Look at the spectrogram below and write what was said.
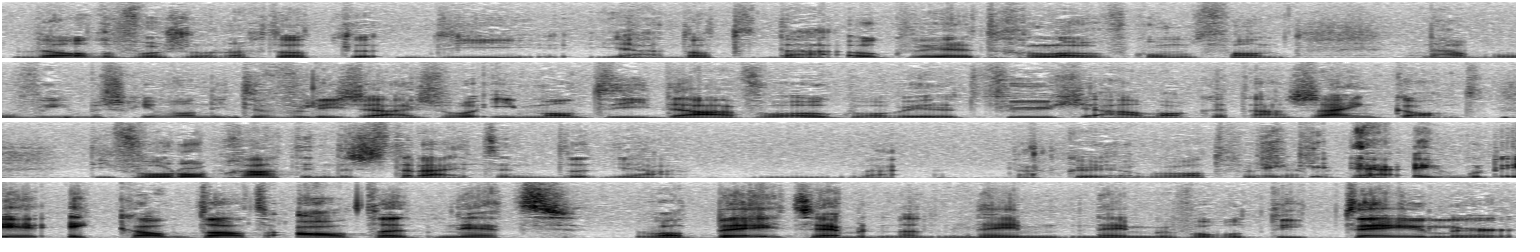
wel ervoor zorgt dat, die, ja, dat daar ook weer het geloof komt van, nou, we hoeven je misschien wel niet te verliezen. Hij is wel iemand die daarvoor ook wel weer het vuurtje aanwakkert aan zijn kant. Die voorop gaat in de strijd. En dat, ja, nou, daar kun je ook wel wat voor Ik, zeggen. ja, ik, moet eer- ik kan dat altijd net wat beter hebben. Neem, neem bijvoorbeeld die Taylor,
